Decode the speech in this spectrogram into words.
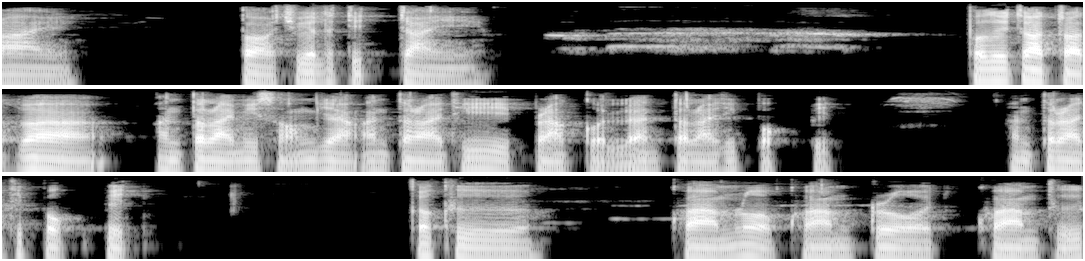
รายต่อชีวิตและจิตใจ พระพุทธเจ้าตรัสว่า อันตรายมีสองอย่าง อันตรายที่ปรากฏและอันตรายที่ปกปิด อันตรายที่ปกปิด ก็คือความโลภความโกรธ ความถือ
